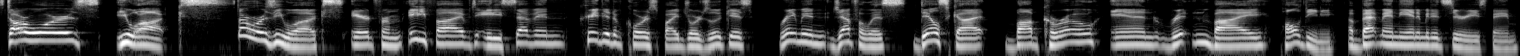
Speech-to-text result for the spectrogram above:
Star Wars Ewoks. Star Wars Ewoks aired from 85 to 87, created, of course, by George Lucas, Raymond Jafelice, Dale Schott, Bob Carrau, and written by Paul Dini of Batman the Animated Series fame.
